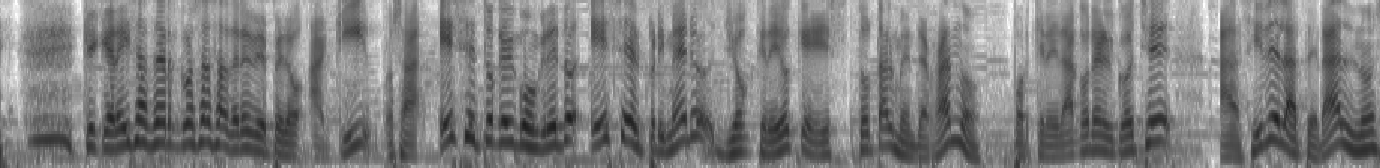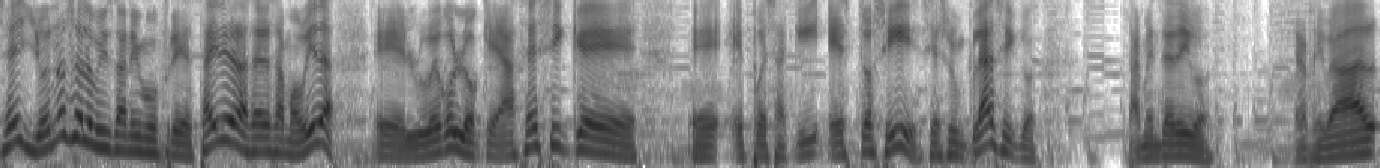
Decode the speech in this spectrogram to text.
que, queráis hacer cosas adrede, pero aquí, o sea, ese toque en concreto es el primero. Yo creo que es totalmente random, porque le da con el coche así de lateral. No sé, yo no se lo he visto a ningún freestyler hacer esa movida. Eh, luego lo que hace sí que, eh, pues aquí, esto sí, sí es un clásico. También te digo, el rival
